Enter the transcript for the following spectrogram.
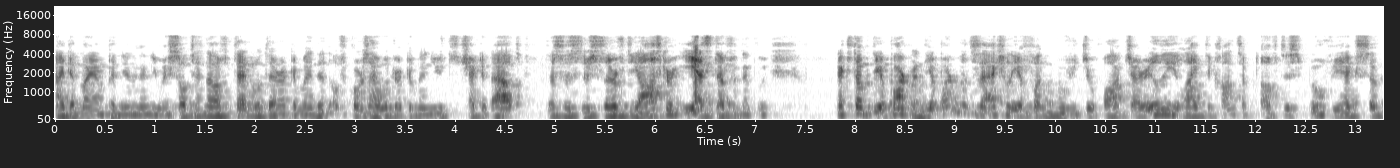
I get my opinion anyway. So 10 out of 10 would I recommend it? Of course, I would recommend you to check it out. Does this deserve the Oscar? Yes, definitely. Next up, The Apartment. The Apartment is actually a fun movie to watch. I really like the concept of this movie, except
